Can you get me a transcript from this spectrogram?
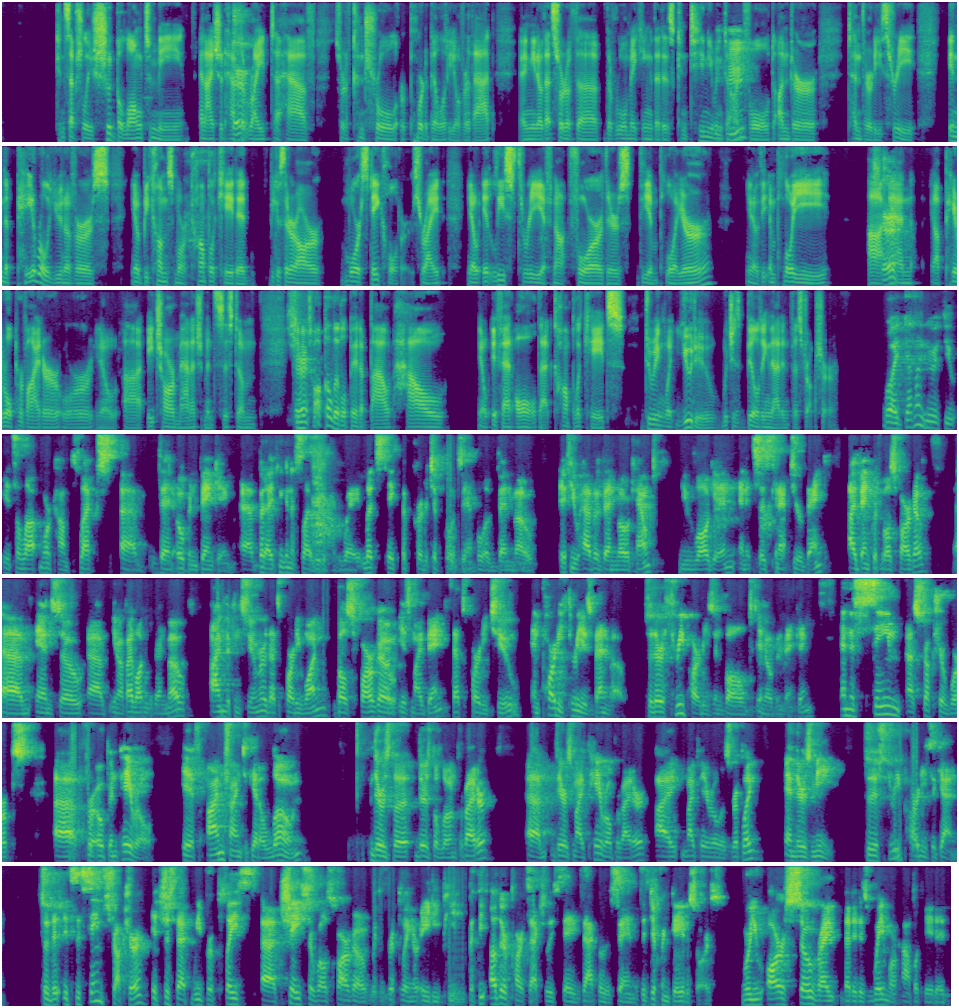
conceptually should belong to me and I should have sure. the right to have sort of control or portability over that. And you know, that's sort of the the rulemaking that is continuing mm-hmm. to unfold under 1033. In the payroll universe, you know, becomes more complicated because there are more stakeholders, right? You know, at least three, if not four. There's the employer, you know, the employee, uh, sure. and a payroll provider or you know uh, HR management system. Sure. Can you talk a little bit about how you know, if at all, that complicates doing what you do, which is building that infrastructure? Well, I definitely agree with you. It's a lot more complex um, than open banking, uh, but I think in a slightly different way. Let's take the prototypical example of Venmo. If you have a Venmo account, you log in and it says connect to your bank. I bank with Wells Fargo. Um, and so, uh, you know, if I log into Venmo, I'm the consumer. That's party one. Wells Fargo is my bank. That's party two. And party three is Venmo. So there are three parties involved in open banking. And the same uh, structure works uh, for open payroll. If I'm trying to get a loan, there's the there's the loan provider, um, there's my payroll provider. I my payroll is Rippling, and there's me. So there's three parties again. So the, it's the same structure. It's just that we've replaced uh, Chase or Wells Fargo with Rippling or ADP, but the other parts actually stay exactly the same. It's a different data source. where you are so right that it is way more complicated.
